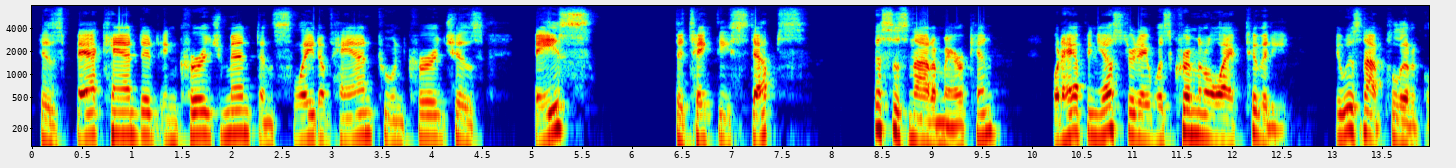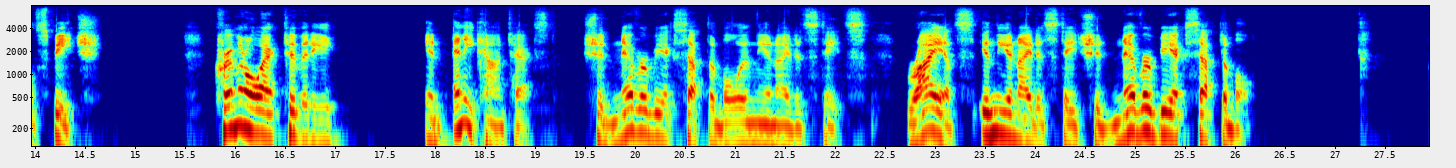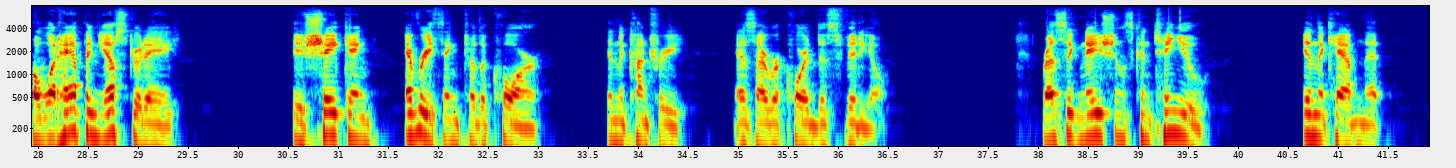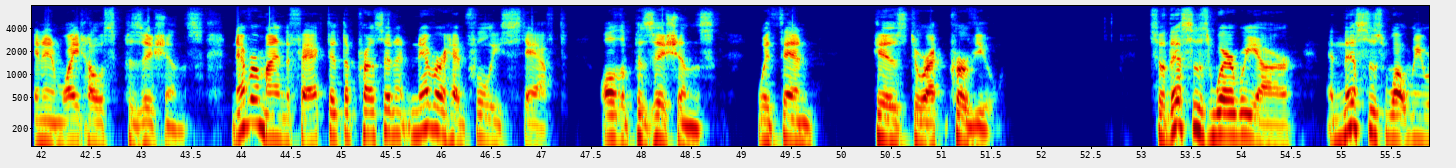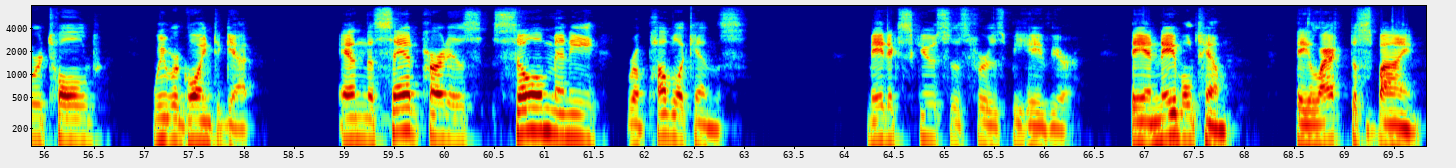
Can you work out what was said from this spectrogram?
his backhanded encouragement and sleight of hand to encourage his base to take these steps. This is not American. What happened yesterday was criminal activity. It was not political speech. Criminal activity in any context should never be acceptable in the United States. Riots in the United States should never be acceptable. But what happened yesterday is shaking everything to the core in the country as I record this video. Resignations continue in the cabinet and in White House positions. Never mind the fact that the president never had fully staffed all the positions within his direct purview. So this is where we are, and this is what we were told we were going to get. And the sad part is so many Republicans made excuses for his behavior. They enabled him. They lacked the spine.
